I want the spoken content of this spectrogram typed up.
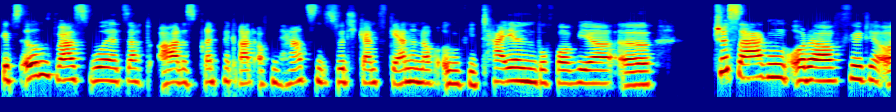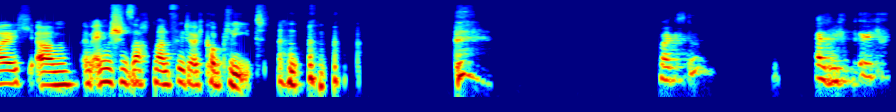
Gibt es irgendwas, wo ihr jetzt sagt, ah, das brennt mir gerade auf dem Herzen, das würde ich ganz gerne noch irgendwie teilen, bevor wir äh, Tschüss sagen? Oder fühlt ihr euch, ähm, im Englischen sagt man, fühlt ihr euch complete? Magst du? Also ich, ich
